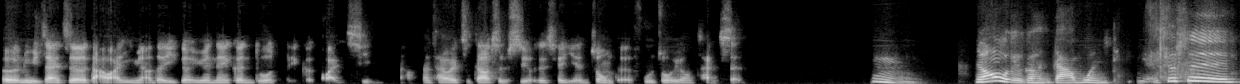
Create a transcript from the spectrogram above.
儿女在这打完疫苗的一个月内更多的一个关心。那才会知道是不是有这些严重的副作用产生。嗯，然后我有个很大问题，就是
